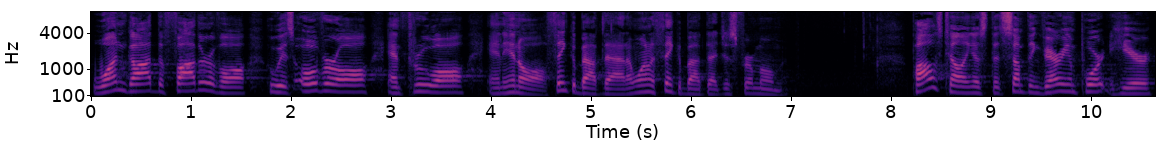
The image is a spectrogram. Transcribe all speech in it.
one God, the Father of all, who is over all and through all and in all. Think about that. I want to think about that just for a moment. Paul is telling us that something very important here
